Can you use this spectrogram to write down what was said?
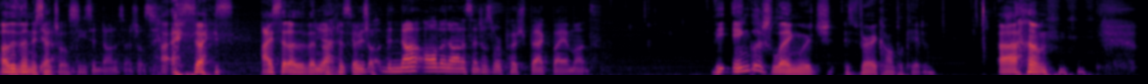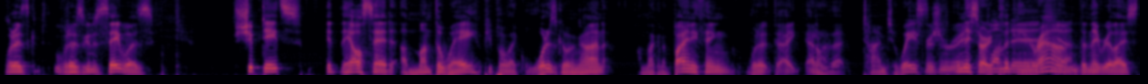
Other than essentials. Yeah, he said non-essentials. I, I, I said other than yeah, non-essentials. Was, the not all the non-essentials were pushed back by a month. The English language is very complicated. Um, what I was what I was going to say was ship dates. It, they all said a month away. People are like, "What is going on? I'm not going to buy anything. What I, I don't have that time to waste." Then they started clicking around. Yeah. Then they realized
